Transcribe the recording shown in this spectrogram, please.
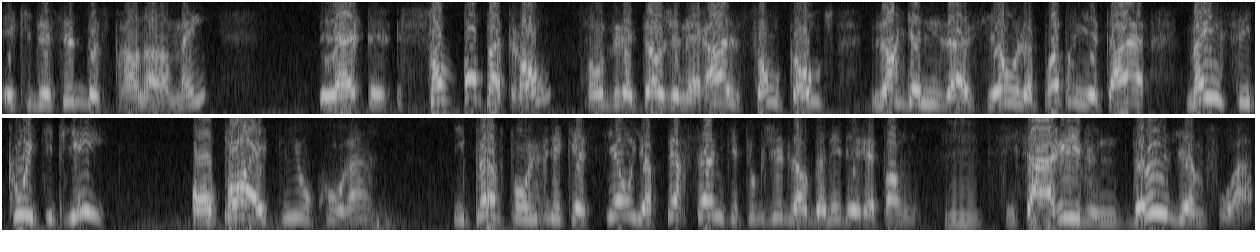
et qui décide de se prendre en main, la- son patron, son directeur général, son coach, l'organisation, le propriétaire, même ses coéquipiers, ont pas à être mis au courant. Ils peuvent poser des questions, il n'y a personne qui est obligé de leur donner des réponses. Si ça arrive une deuxième fois,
